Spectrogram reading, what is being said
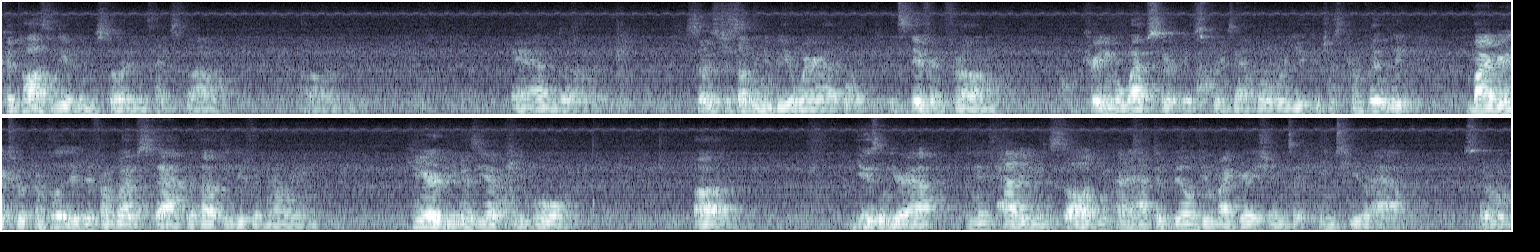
could possibly have been stored in a text file. Um, and uh, so it's just something to be aware of. Like it's different from creating a web service, for example, where you could just completely migrate to a completely different web stack without the user knowing. Here, because you have people uh, using your app and then having it installed, you kind of have to build your migrations like into your app. So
